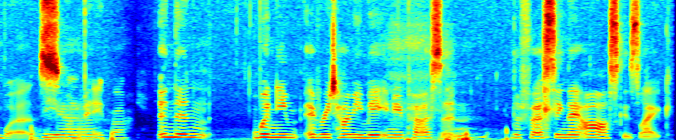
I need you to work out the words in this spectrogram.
words on paper. and then when you every time you meet a new person, the first thing they ask is like.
